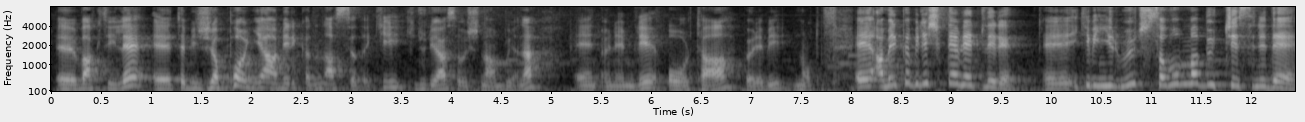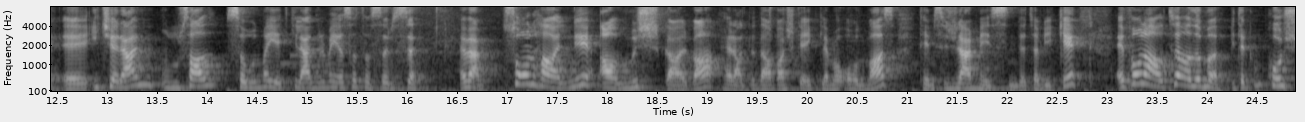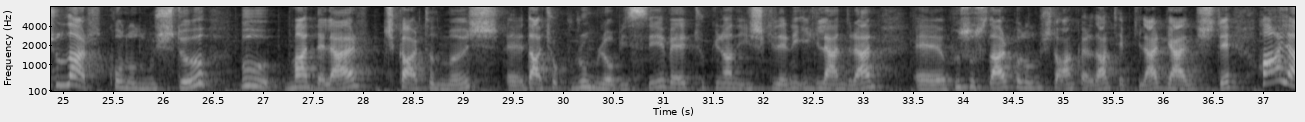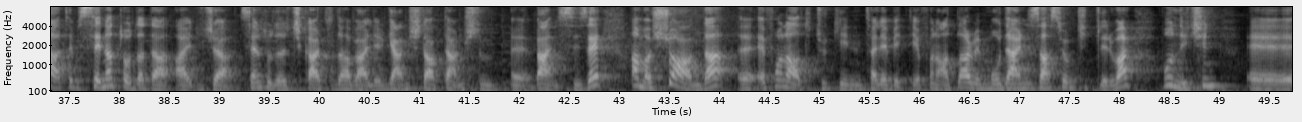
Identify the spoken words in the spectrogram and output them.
e, vaktiyle e, tabii Japonya Amerika'nın Asya'daki 2. Dünya Savaşı'ndan bu yana en önemli ortağı böyle bir not. E, Amerika Birleşik Devletleri e, 2023 savunma bütçesini de e, içeren ulusal savunma yetkilendirme yasa tasarısı. Efendim son halini almış galiba herhalde daha başka ekleme olmaz. Temsilciler Meclisi'nde tabii ki. F-16 alımı bir takım koşullar konulmuştu. Bu maddeler çıkartılmış. E, daha çok Rum lobisi ve Türk-Yunan ilişkilerini ilgilendiren e, hususlar konulmuştu. Ankara'dan tepkiler gelmişti. Hala tabii Senato'da da ayrıca Senato'da da çıkartıldığı haberleri gelmişti aktarmıştım e, ben size. Ama şu anda e, F-16 Türkiye'nin talep ettiği F-16'lar ve modernizasyon kitleri var. Bunun için e,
